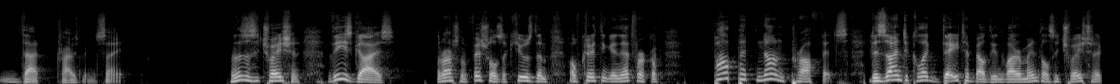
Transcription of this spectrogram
that drives me insane. And this is a situation. These guys, the Russian officials, accuse them of creating a network of puppet non-profits designed to collect data about the environmental situation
